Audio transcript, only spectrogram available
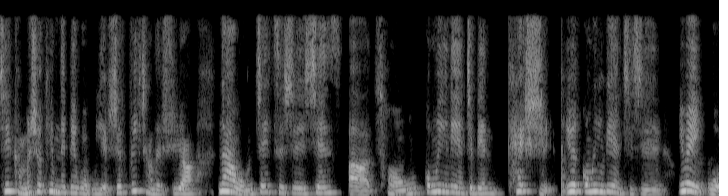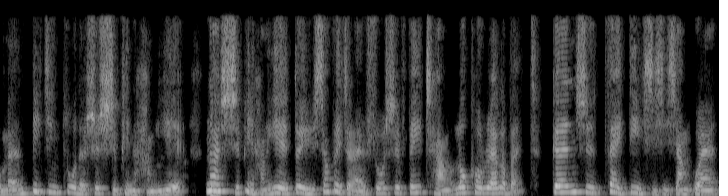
其实 commercial team 那边我们也是非常的需要。那我们这次是先啊、呃、从供应链这边开始，因为供应链其实因为我们毕竟做的是食品行业，那食品行业对于消费者来说是非常 local relevant。跟是在地息息相关，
